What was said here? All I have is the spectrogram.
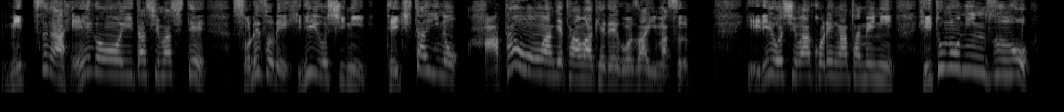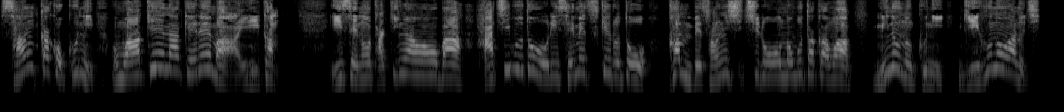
三つが併合いたしまして、それぞれ秀吉に敵対の旗を上げたわけでございます。秀吉はこれがために人の人数を三カ国に分けなければいかん。伊勢の滝川をば八部通り攻めつけると、神戸三七郎信孝は、美濃の国、岐阜の主、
